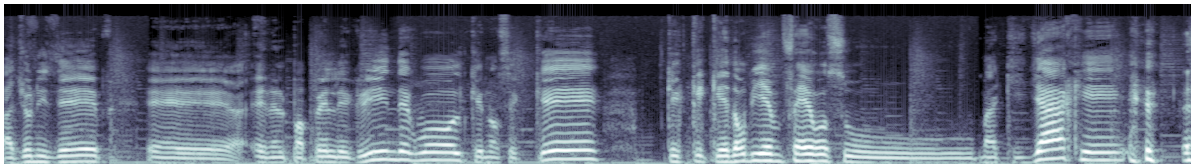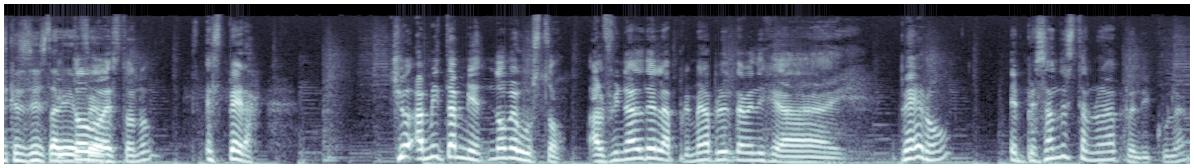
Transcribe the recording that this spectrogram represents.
a Johnny Depp eh, en el papel de Grindelwald, que no sé qué, que, que quedó bien feo su maquillaje. Es que sí está y bien. todo feo. esto, ¿no? Espera. Yo, a mí también no me gustó. Al final de la primera película también dije, ay. Pero, empezando esta nueva película,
